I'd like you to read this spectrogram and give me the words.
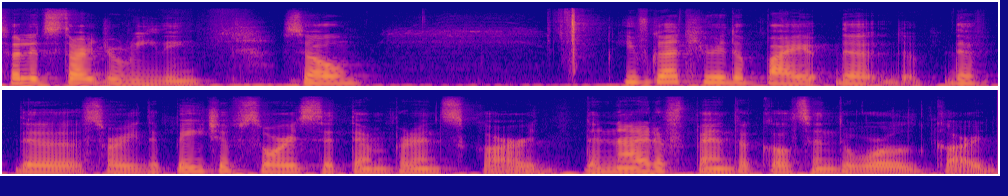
so let's start your reading. So You've got here the, the, the, the, the, sorry, the Page of Swords, the Temperance card, the Knight of Pentacles, and the World card.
